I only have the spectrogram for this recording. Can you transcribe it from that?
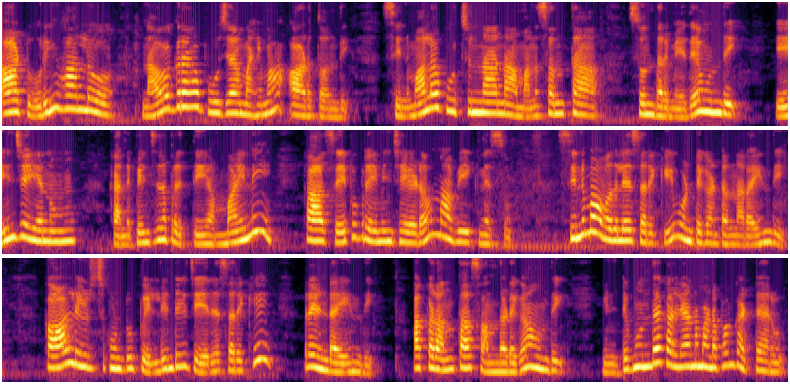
ఆ టూరింగ్ హాల్లో నవగ్రహ పూజ మహిమ ఆడుతోంది. సినిమాలో కూర్చున్న నా మనసంతా సుందరి మీదే ఉంది. ఏం చెయ్యను? కనిపించిన ప్రతి అమ్మాయిని కాసేపు ప్రేమించేయడం నా వీక్నెస్ సినిమా వదిలేసరికి ఒంటి గంటన్నర అయింది కాళ్ళు ఈడ్చుకుంటూ పెళ్ళింటికి చేరేసరికి రెండయింది. అక్కడంతా సందడిగా ఉంది. ఇంటి ముందే కళ్యాణ మండపం కట్టారు.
